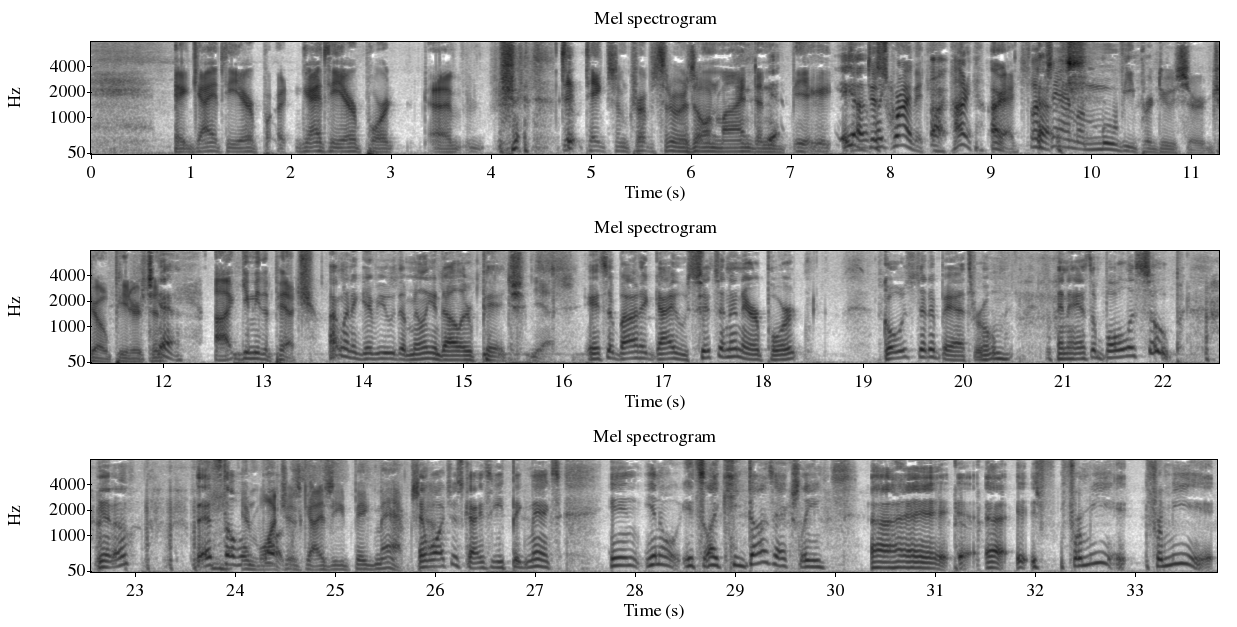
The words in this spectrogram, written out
a guy at the airport guy at the airport. Uh, t- take some trips through his own mind and uh, Yeah, like- describe it. uh, How, all right, let's uh, say I'm a movie producer, Joe Peterson. Yeah. Uh, give me the pitch. I'm going to give you the million dollar pitch. Yes. It's about a guy who sits in an airport, goes to the bathroom, and has a bowl of soup. You know, that's the whole And book. watches guys eat Big Macs. and watches guys eat Big Macs. And you know, it's like he does actually. Uh, uh, it's, for me, for me,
